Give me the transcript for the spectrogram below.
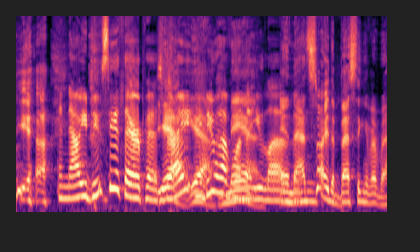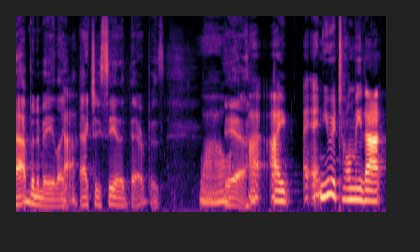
yeah, and now you do see a therapist, yeah, right? yeah. You do have one that you love. and that's probably the best thing that ever happened to me. Like Yeah. actually seeing a therapist. Wow. Yeah. I, I and you had told me that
